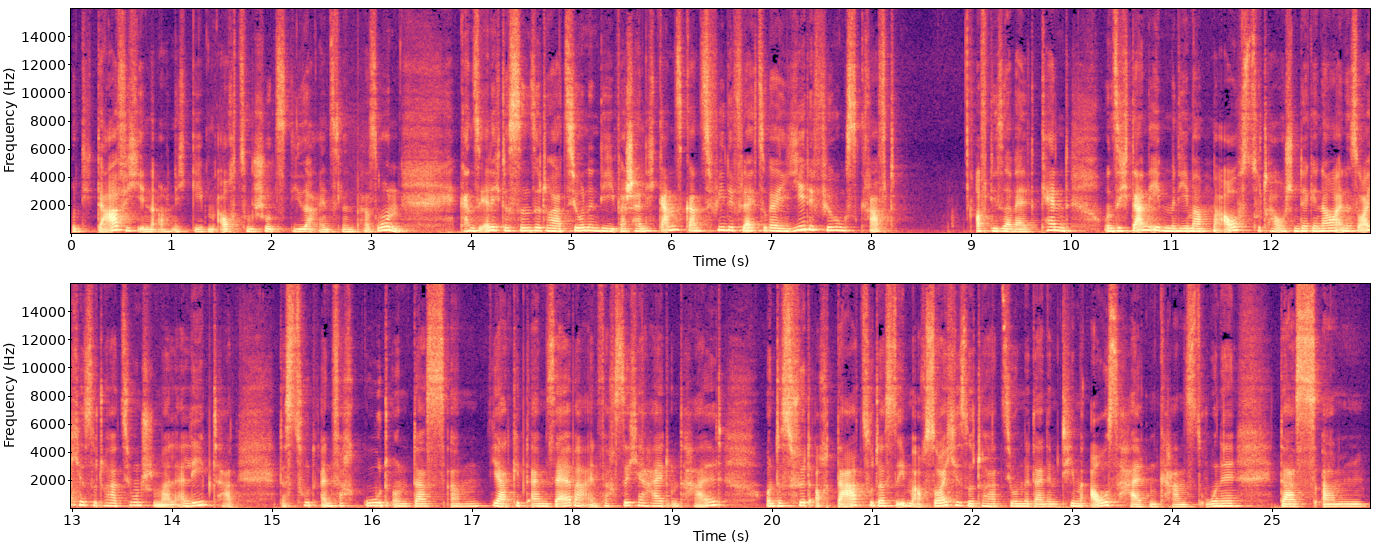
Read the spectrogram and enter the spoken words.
und die darf ich ihnen auch nicht geben, auch zum Schutz dieser einzelnen Personen. Ganz ehrlich, das sind Situationen, die wahrscheinlich ganz, ganz viele, vielleicht sogar jede Führungskraft auf dieser Welt kennt und sich dann eben mit jemandem auszutauschen, der genau eine solche Situation schon mal erlebt hat, das tut einfach gut und das ähm, ja, gibt einem selber einfach Sicherheit und Halt und das führt auch dazu, dass du eben auch solche Situationen mit deinem Team aushalten kannst, ohne dass ähm,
